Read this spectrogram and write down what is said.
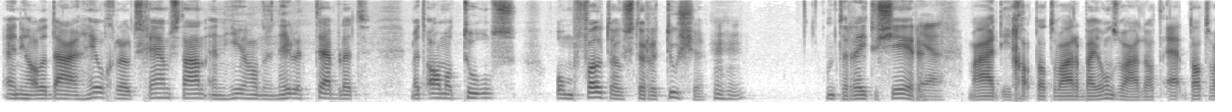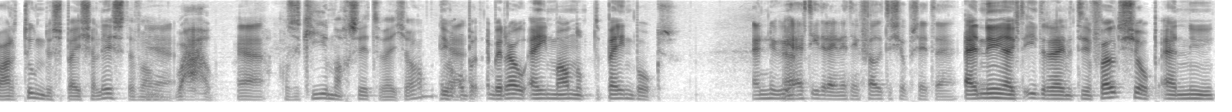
En die hadden daar een heel groot scherm staan. En hier hadden ze een hele tablet met allemaal tools om foto's te retouchen. Mhm. Om te retoucheren. Maar die, dat waren bij ons waren dat, eh, dat waren toen de specialisten van wauw, als ik hier mag zitten, weet je wel. Die. Op het bureau één man op de paintbox. En nu Ja. heeft iedereen het in Photoshop zitten. En nu heeft iedereen het in Photoshop. En nu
